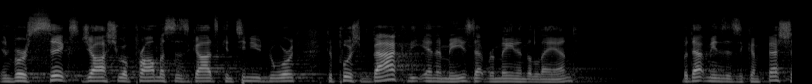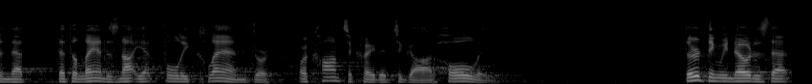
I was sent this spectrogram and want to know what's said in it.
In verse 6, Joshua promises God's continued work to push back the enemies that remain in the land. But that means it's a confession that that the land is not yet fully cleansed or, or consecrated to God holy. Third thing we note is that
